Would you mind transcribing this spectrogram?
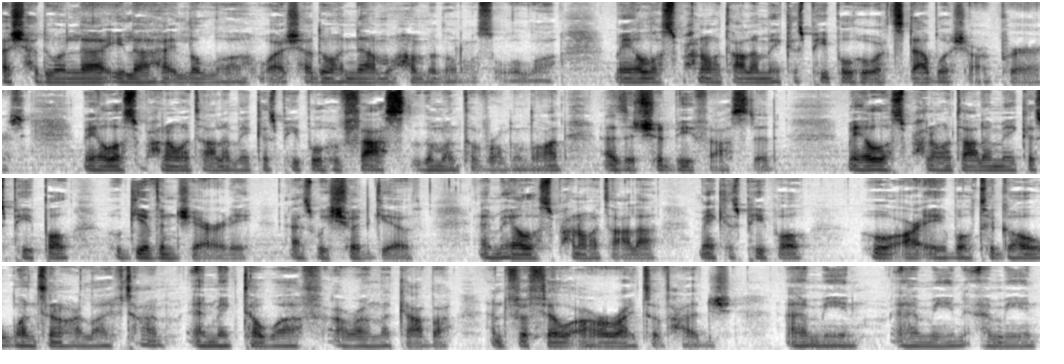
Ashhadu an la ilaha illallah wa ashhadu anna Muhammadan Rasulullah. May Allah subhanahu wa ta'ala make us people who establish our prayers. May Allah subhanahu wa ta'ala make us people who fast the month of Ramadan as it should be fasted. May Allah subhanahu wa ta'ala make us people who give in charity as we should give. And may Allah subhanahu wa ta'ala make us people who are able to go once in our lifetime and make tawaf around the Kaaba and fulfill our rites of Hajj. Ameen, Ameen, Ameen.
